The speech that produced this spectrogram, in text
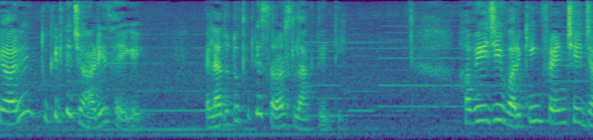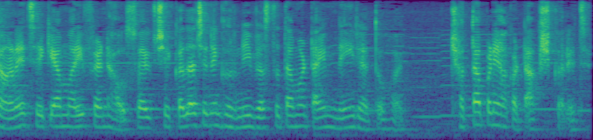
કે અરે તું કેટલી જાડી થઈ ગઈ. પહેલાં તો તું કેટલી સરસ લાગતી હતી. હવે જે વર્કિંગ ફ્રેન્ડ છે જાણે છે કે આ મારી ફ્રેન્ડ હાઉસવાઈફ છે. કદાચ એને ઘરની વ્યસ્તતામાં ટાઈમ નહીં રહેતો હોય. છતાં પણ એ આ કટાક્ષ કરે છે.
